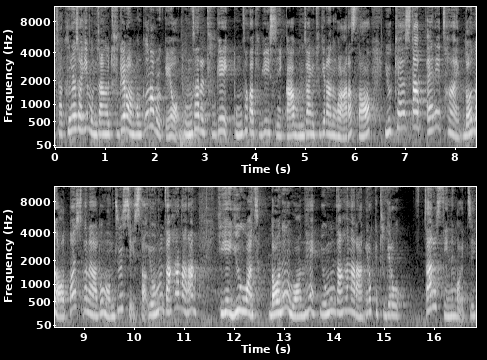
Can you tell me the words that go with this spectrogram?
자, 그래서 이 문장을 두 개로 한번 끊어볼게요. 동사를 두 개, 동사가 두 개 있으니까 문장이 두 개라는 걸 알았어. You can stop anytime. 너는 어떤 시간에라도 멈출 수 있어. 요 문장 하나랑 뒤에 you want. 너는 원해. 요 문장 하나랑 이렇게 두 개로 자를 수 있는 거겠지.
